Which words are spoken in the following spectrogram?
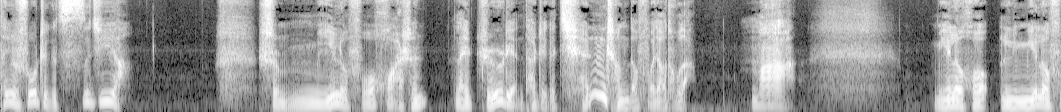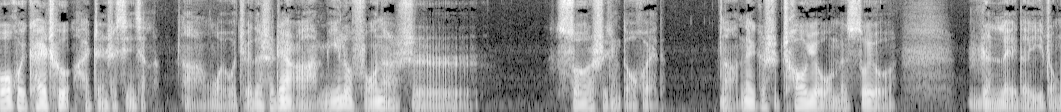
他就说：“这个司机呀，是弥勒佛化身来指点他这个虔诚的佛教徒的。妈，弥勒佛，弥勒佛会开车，还真是新鲜了啊！我我觉得是这样啊，弥勒佛呢是所有事情都会的，啊，那个是超越我们所有人类的一种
